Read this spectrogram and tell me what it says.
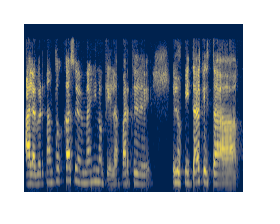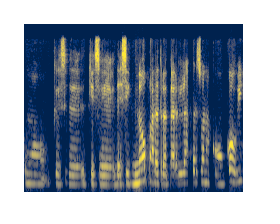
al haber tantos casos, me imagino que la parte del el hospital que está como que se, que se designó para tratar las personas con COVID,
